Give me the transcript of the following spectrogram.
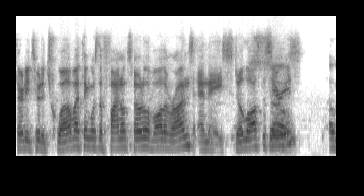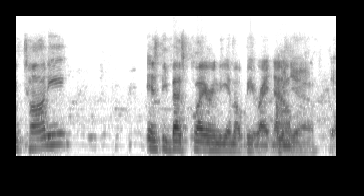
32 to 12, I think was the final total of all the runs, and they still lost the So, series. Ohtani is the best player in the MLB right now. I mean, yeah, yeah.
